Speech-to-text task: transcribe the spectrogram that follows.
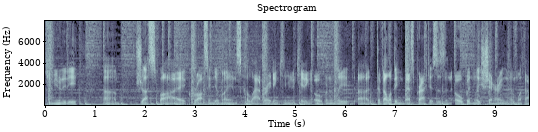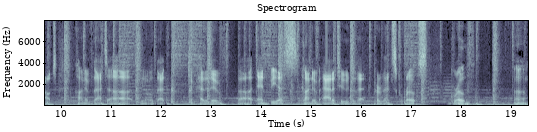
community. Um, just by crossing domains, collaborating, communicating openly, uh, developing best practices, and openly sharing them without kind of that uh, you know that competitive, uh, envious kind of attitude that prevents growth. Growth. Um,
